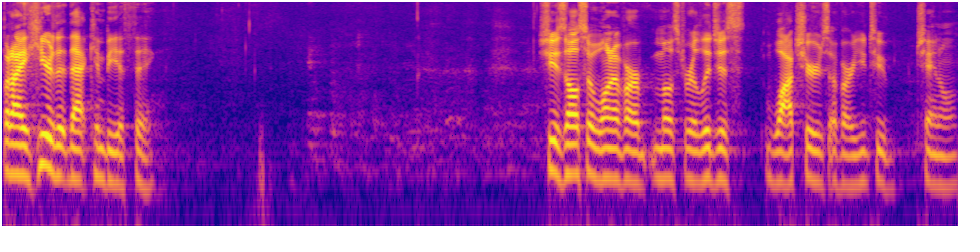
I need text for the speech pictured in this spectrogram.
but I hear that that can be a thing. She is also one of our most religious watchers of our YouTube channel.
